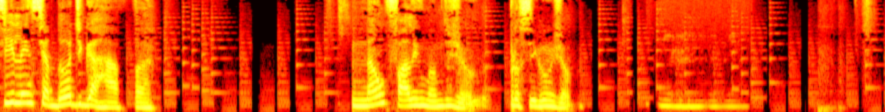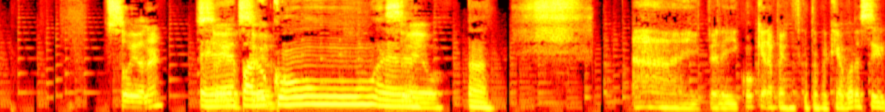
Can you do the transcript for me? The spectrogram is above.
Silenciador de garrafa. Não falem o nome do jogo. Prossigam o jogo. Sou eu, né? Sou É, eu, sou parou eu. com. é, Sou eu. ah, Ai, peraí, qual que era a pergunta que eu tava aqui? Agora você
